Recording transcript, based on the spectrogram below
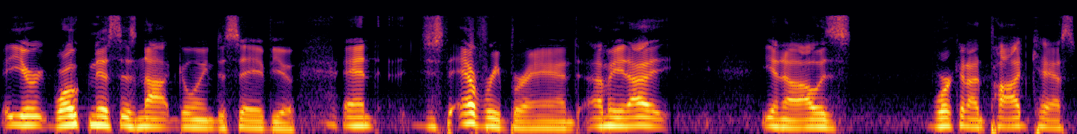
your wokeness is not going to save you. And just every brand. I mean, I, you know, I was working on podcast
